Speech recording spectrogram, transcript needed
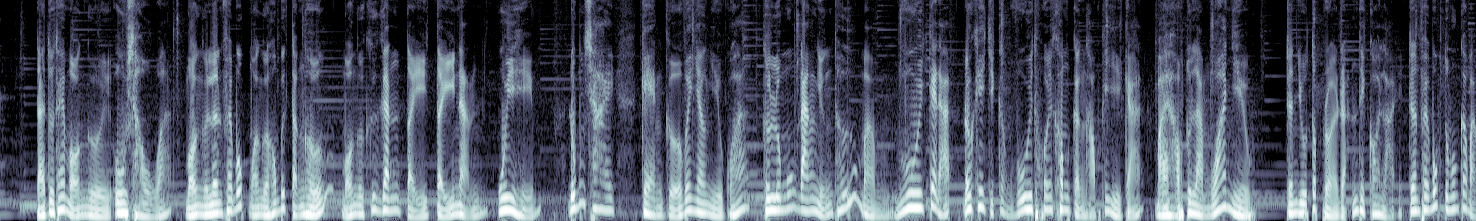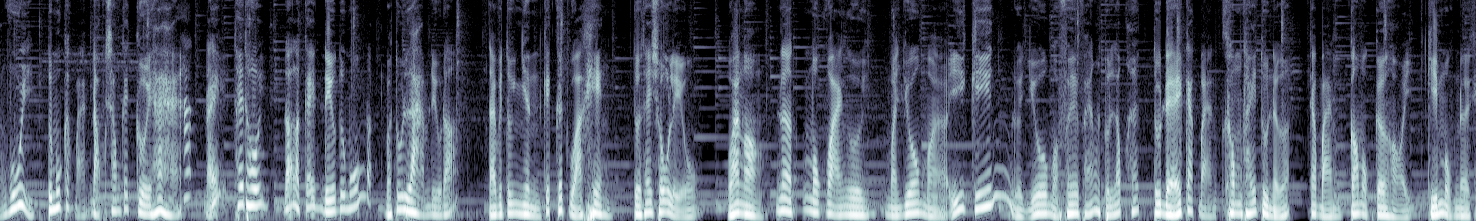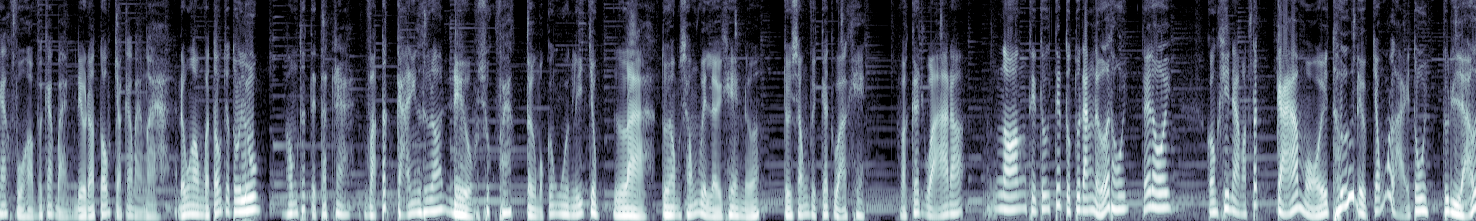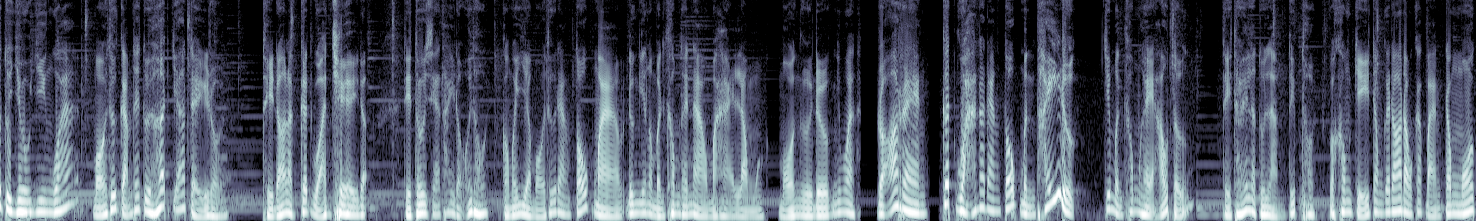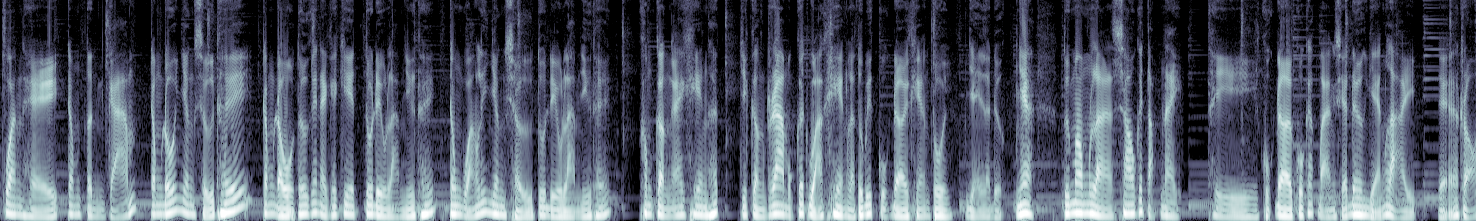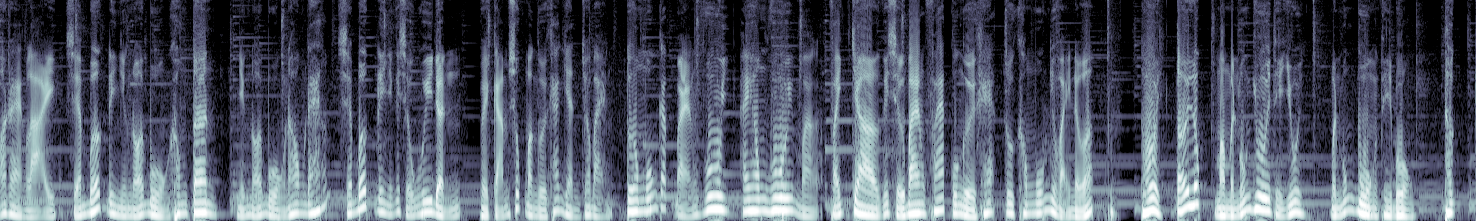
Tại tôi thấy mọi người u sầu quá. Mọi người lên facebook, mọi người không biết tận hưởng. Mọi người cứ ganh tị tị nạnh, nguy hiểm. Đúng sai, kèn cửa với nhau nhiều quá. Tôi luôn muốn đăng những thứ mà vui cái đã. Đôi khi chỉ cần vui thôi, không cần học cái gì cả. Bài học tôi làm quá nhiều trên youtube rồi rảnh thì coi lại. Trên facebook tôi muốn các bạn vui. Tôi muốn các bạn đọc xong cái cười ha hả. Đấy thế thôi. Đó là cái điều tôi muốn đó. Và tôi làm điều đó. Tại vì tôi nhìn cái kết quả khen tôi thấy số liệu quá ngon. Nên là một vài người mà vô mà ý kiến rồi vô mà phê phán là tôi lóc hết. Tôi để các bạn không thấy tôi nữa các bạn có một cơ hội kiếm một nơi khác phù hợp với các bạn. Điều đó tốt cho các bạn mà, đúng không? Và tốt cho tôi luôn. Không thích thì tách ra. Và tất cả những thứ đó đều xuất phát từ một cái nguyên lý chung là tôi không sống vì lời khen nữa. Tôi sống vì kết quả khen. Và kết quả đó, ngon thì tôi tiếp tục tôi đăng nữa thôi. Thế thôi. Còn khi nào mà tất cả mọi thứ đều chống lại tôi tôi lỡ tôi vô duyên quá, mọi thứ cảm thấy tôi hết giá trị rồi, thì đó là kết quả chê đó thì tôi sẽ thay đổi thôi. Còn bây giờ mọi thứ đang tốt mà, đương nhiên là mình không thể nào mà hài lòng mọi người được. Nhưng mà rõ ràng, kết quả nó đang tốt, mình thấy được, chứ mình không hề ảo tưởng. Thì thế là tôi làm tiếp thôi. Và không chỉ trong cái đó đâu, các bạn, trong mối quan hệ, trong tình cảm, trong đối nhân xử thế, trong đầu tư cái này cái kia, tôi đều làm như thế. Trong quản lý nhân sự, tôi đều làm như thế. Không cần ai khen hết, chỉ cần ra một kết quả khen là tôi biết cuộc đời khen tôi, vậy là được nha. Tôi mong là sau cái tập này thì cuộc đời của các bạn sẽ đơn giản lại sẽ rõ ràng lại, sẽ bớt đi những nỗi buồn không tên, những nỗi buồn nó không đáng, sẽ bớt đi những cái sự quy định về cảm xúc mà người khác dành cho bạn. Tôi không muốn các bạn vui hay không vui mà phải chờ cái sự ban phát của người khác. Tôi không muốn như vậy nữa. Thôi, tới lúc mà mình muốn vui thì vui, mình muốn buồn thì buồn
